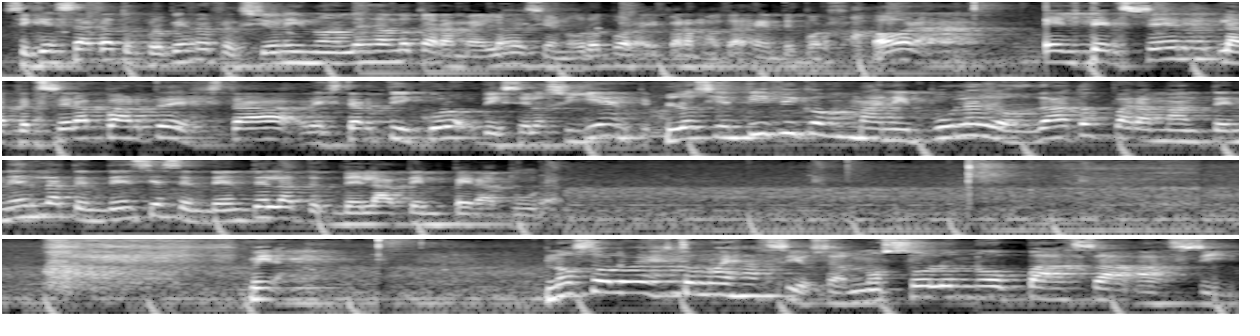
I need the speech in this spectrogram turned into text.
Así que saca tus propias reflexiones y no andes dando caramelos de cianuro por ahí para matar gente, por favor. Ahora, el tercer, la tercera parte de, esta, de este artículo dice lo siguiente. Los científicos manipulan los datos para mantener la tendencia ascendente de la, de la temperatura. Mira, no solo esto no es así, o sea, no solo no pasa así.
